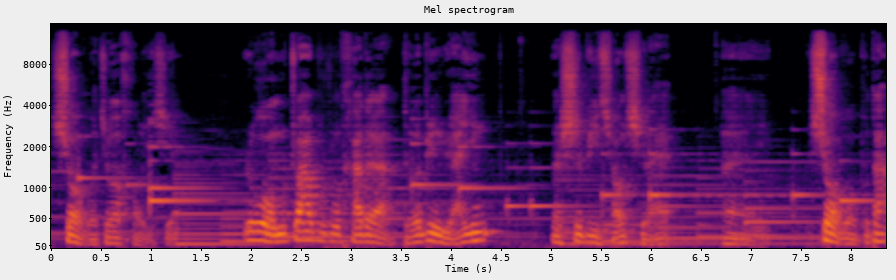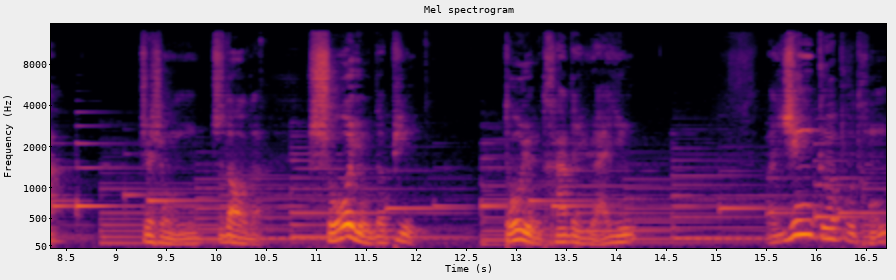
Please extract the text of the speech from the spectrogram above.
效果就要好一些。如果我们抓不住它的得病原因，那势必调起来，呃，效果不大。这是我们知道的，所有的病。都有它的原因，啊，因各不同，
